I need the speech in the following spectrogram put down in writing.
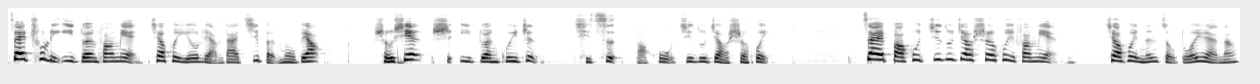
在处理异端方面，教会有两大基本目标：首先是异端归正。其次，保护基督教社会。在保护基督教社会方面，教会能走多远呢？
